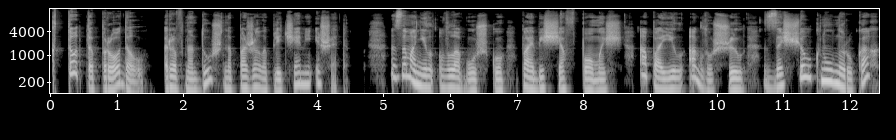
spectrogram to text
Кто-то продал, равнодушно пожала плечами Ишет. Заманил в ловушку, пообещав помощь, опоил, оглушил, защелкнул на руках,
